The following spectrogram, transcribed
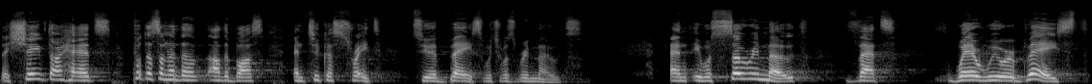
they shaved our heads, put us on another bus, and took us straight to a base which was remote. And it was so remote that where we were based,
